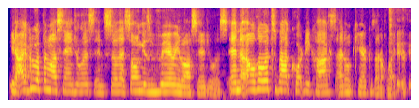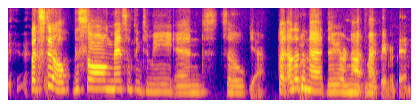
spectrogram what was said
you know, I grew up in Los Angeles, and so that song is very Los Angeles. And although it's about Courteney Cox, I don't care because I don't like her. But still, the song meant something to me, and so yeah. But other than that, they are not my favorite band.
